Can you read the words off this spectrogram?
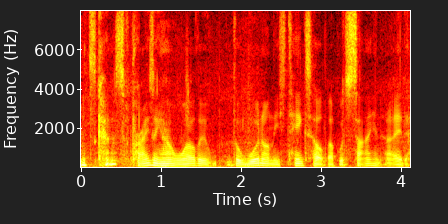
It's kind of surprising how well the, the wood on these tanks held up with cyanide.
